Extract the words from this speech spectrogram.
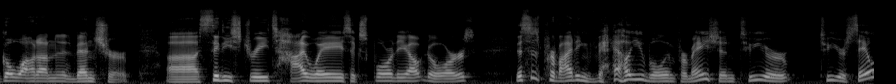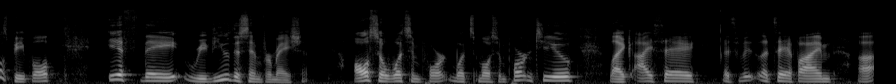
go out on an adventure. Uh, city streets, highways, explore the outdoors. This is providing valuable information to your to your salespeople if they review this information. Also what's important what's most important to you? Like i say let's, let's say if i'm uh,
